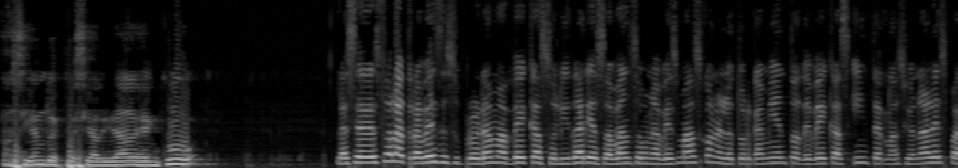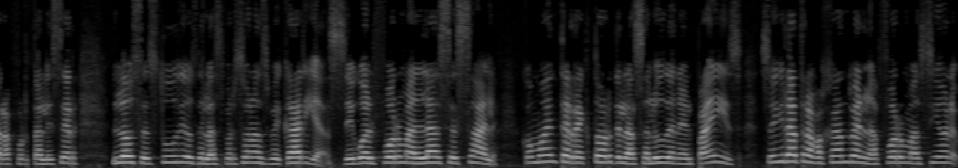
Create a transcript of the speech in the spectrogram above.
haciendo especialidades en Cuba. La Sol, a través de su programa Becas Solidarias, avanza una vez más con el otorgamiento de becas internacionales para fortalecer los estudios de las personas becarias. De igual forma, la CESAL, como ente rector de la salud en el país, seguirá trabajando en la formación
